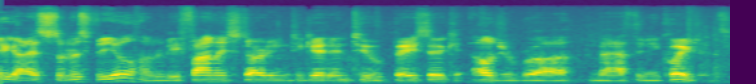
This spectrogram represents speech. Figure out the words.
Hey guys, so in this video I'm going to be finally starting to get into basic algebra math and equations.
